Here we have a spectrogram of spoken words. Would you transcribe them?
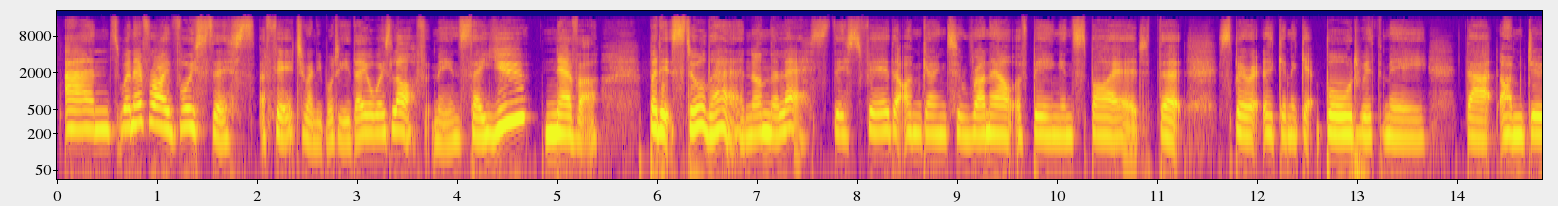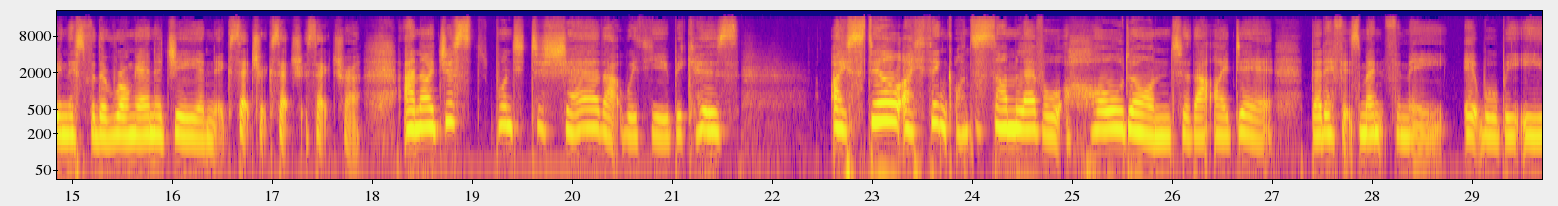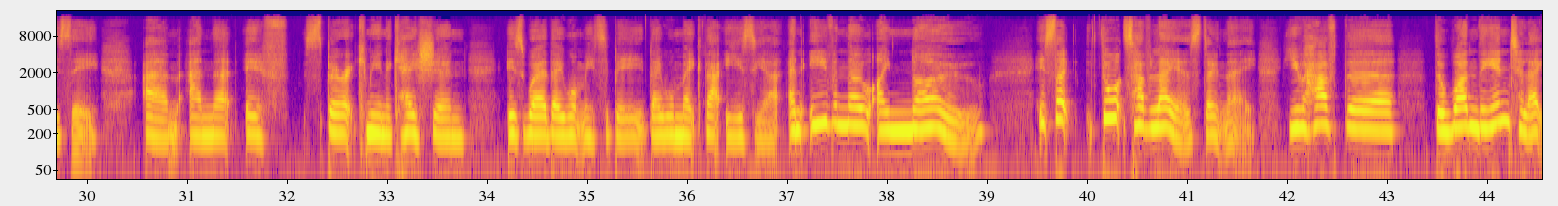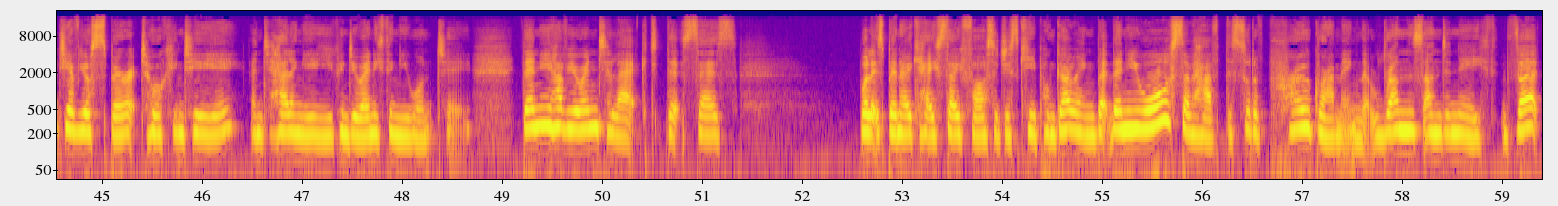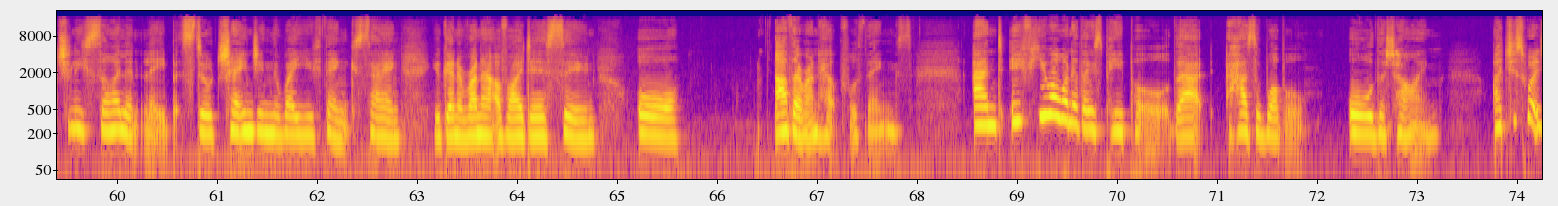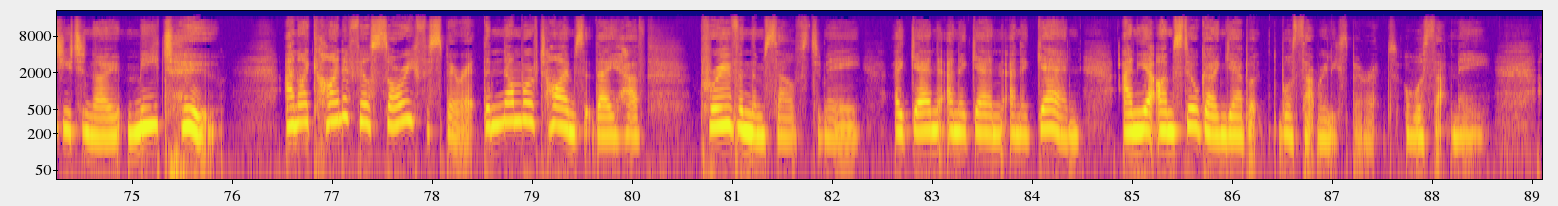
And whenever I voice this a fear to anybody, they always laugh at me and say, You never. But it's still there nonetheless. This fear that I'm going to run out of being inspired, that spirit are going to get bored with me, that I'm doing this for the wrong energy, and etc., etc., etc. And I just wanted to share that with you because. I still, I think, on some level, hold on to that idea that if it's meant for me, it will be easy. Um, and that if spirit communication is where they want me to be, they will make that easier. And even though I know, it's like thoughts have layers, don't they? You have the the one, the intellect, you have your spirit talking to you and telling you you can do anything you want to. Then you have your intellect that says, well, it's been okay so far, so just keep on going. But then you also have the sort of programming that runs underneath, virtually silently, but still changing the way you think, saying you're going to run out of ideas soon, or other unhelpful things. And if you are one of those people that has a wobble all the time, I just wanted you to know me too. And I kind of feel sorry for Spirit. The number of times that they have proven themselves to me again and again and again. And yet I'm still going, yeah, but was that really spirit or was that me?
